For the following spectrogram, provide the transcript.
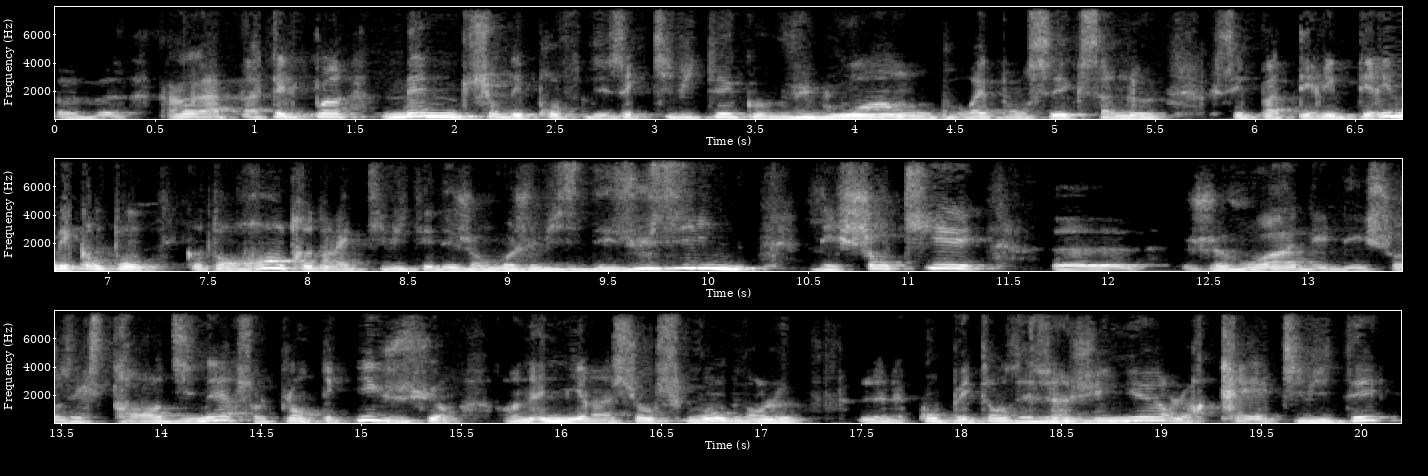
hein, à, tel point, même sur des, des activités que, vu loin, on pourrait penser que ça ne c'est pas terrible, terrible, mais quand on, quand on rentre dans l'activité des gens, moi je visite des usines, des chantiers, je vois des, choses extraordinaires sur le plan technique. Je suis en, admiration souvent devant le, la, compétence des ingénieurs, leur créativité.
